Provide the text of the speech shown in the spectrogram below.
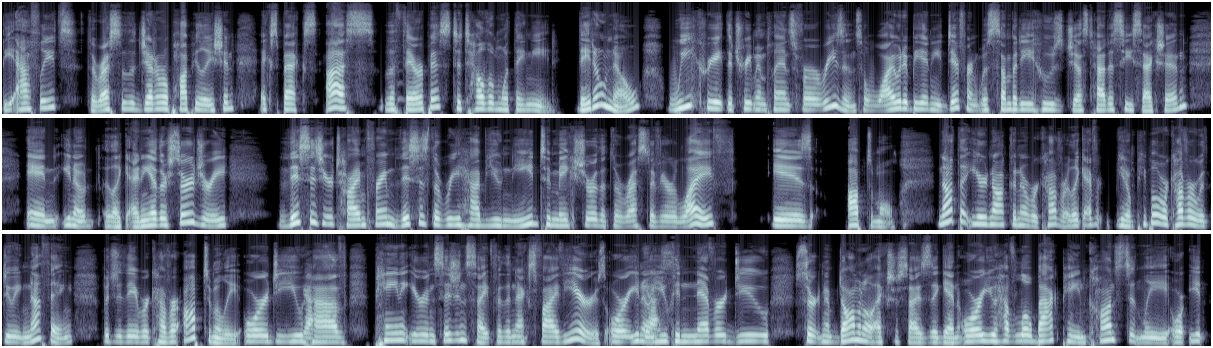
the athletes, the rest of the general population expects us, the therapist, to tell them what they need. They don't know. We create the treatment plans for a reason. So why would it be any different with somebody who's just had a C-section and, you know, like any other surgery, this is your time frame. This is the rehab you need to make sure that the rest of your life is optimal. Not that you're not going to recover. Like every, you know, people recover with doing nothing, but do they recover optimally or do you Yes. have pain at your incision site for the next 5 years or you know, you can never do certain abdominal exercises again or you have low back pain constantly or you,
